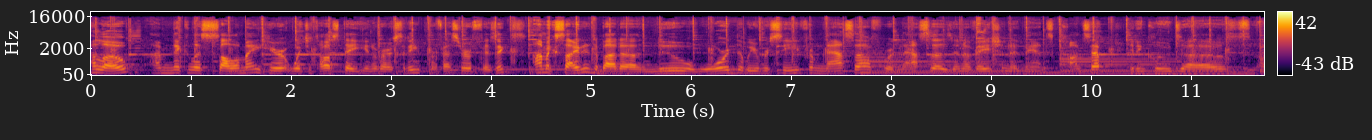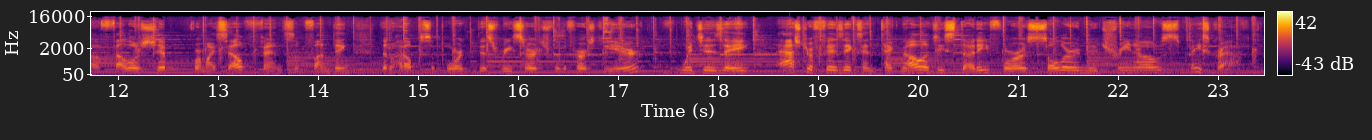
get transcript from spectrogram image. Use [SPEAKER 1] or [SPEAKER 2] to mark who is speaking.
[SPEAKER 1] Hello, I'm Nickolas Solomey here at Wichita State University, Professor of Physics. I'm excited about a new award that we received from NASA for NASA's Innovation Advanced Concept. It includes a, a fellowship for myself and some funding that'll help support this research for the first year, which is a astrophysics and technology study for a solar neutrino spacecraft.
